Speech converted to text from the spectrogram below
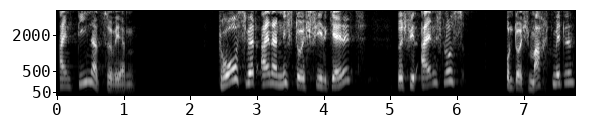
ein Diener zu werden. Groß wird einer nicht durch viel Geld, durch viel Einfluss und durch Machtmittel,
